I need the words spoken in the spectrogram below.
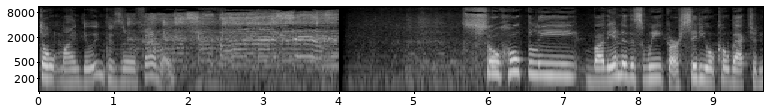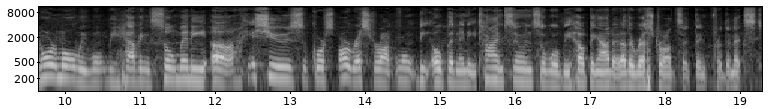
don't mind doing because they're a family. So hopefully by the end of this week, our city will go back to normal. We won't be having so many uh, issues. Of course, our restaurant won't be open anytime soon, so we'll be helping out at other restaurants, I think, for the next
